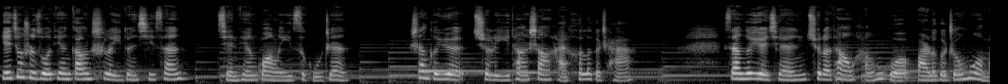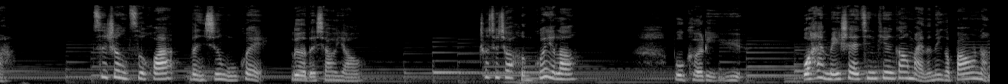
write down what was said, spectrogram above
也就是昨天刚吃了一顿西餐，前天逛了一次古镇，上个月去了一趟上海喝了个茶。三个月前去了趟韩国，玩了个周末嘛，自挣自花，问心无愧，乐得逍遥。这就叫很贵了？不可理喻！我还没晒今天刚买的那个包呢。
